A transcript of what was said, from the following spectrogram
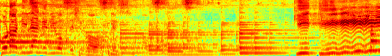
थोडा डिले आणि रिवर्ब देशील भावा प्लीज किती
